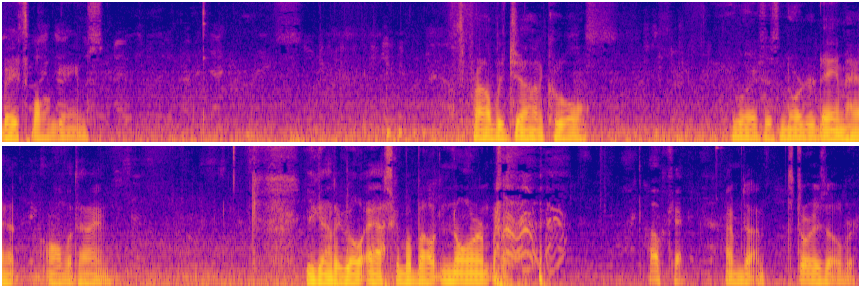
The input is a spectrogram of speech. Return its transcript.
baseball games, it's probably John Cool. He wears his Notre Dame hat all the time. You got to go ask him about Norm. okay, I'm done. Story's over.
